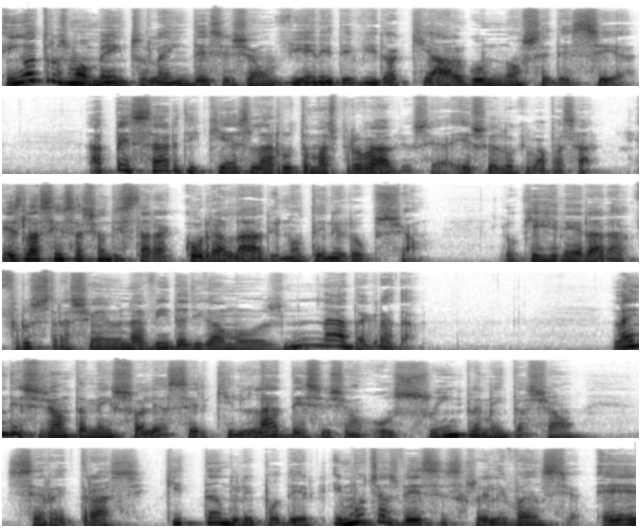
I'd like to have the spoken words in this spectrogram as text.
Em outros momentos, a indecisão vem devido a que algo não se deseja, a pesar de que é a ruta mais provável, ou seja, isso é o que vai passar. É a sensação de estar acorralado e não ter opção, o que generará frustração em uma vida, digamos, nada agradável. A indecisão também suele ser que a decisão ou sua implementação se retrase, quitando-lhe poder e muitas vezes relevância. É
